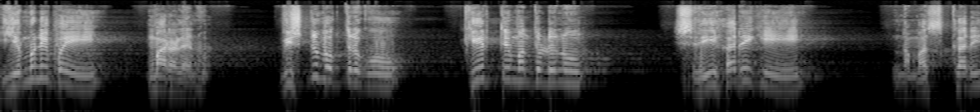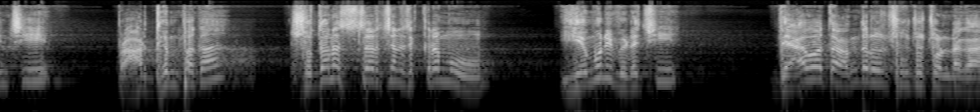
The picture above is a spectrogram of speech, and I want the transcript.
యమునిపై మరలెను. విష్ణు భక్తులకు కీర్తిమంతుడును శ్రీహరికి నమస్కరించి ప్రార్థింపగా సుధనశ్చర్చన చక్రము యముని విడిచి దేవత అందరూ చూచుచుండగా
